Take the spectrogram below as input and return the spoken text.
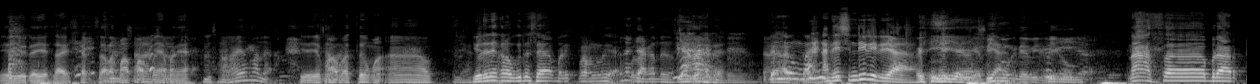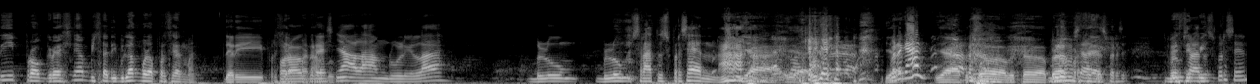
ya yaudah ya saya saya salah maaf maaf ya man ya. Salah ya mana? Ya, ya maaf tuh maaf. Ya. Yaudah deh kalau gitu saya balik pulang dulu ya. Jangan dulu. Jangan deh. Nanti sendiri dia Iya iya iya bingung dia bingung. Bingung. Nah, seberarti progresnya bisa dibilang berapa persen man dari persiapan progresnya alhamdulillah belum belum 100% nah Iya, iya. Ya, Bener kan? Ya, betul, betul. Belum Berapa 100%. Belum Spesifik- 100%.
